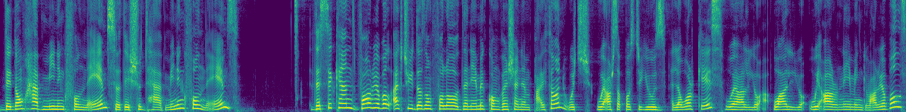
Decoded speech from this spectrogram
they don't have meaningful names, so they should have meaningful names. The second variable actually doesn't follow the naming convention in Python, which we are supposed to use lowercase while, you, while you, we are naming variables.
